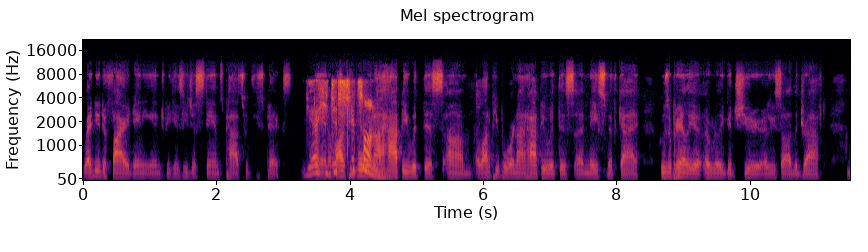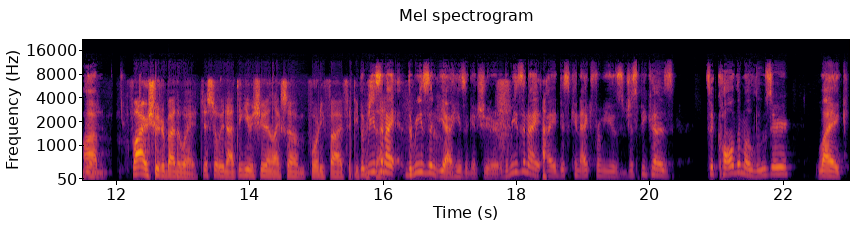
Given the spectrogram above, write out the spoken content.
ready to fire Danny Ainge because he just stands pats with these picks. Yeah, and he a lot just of sits people were on not them. happy with this. Um, a lot of people were not happy with this uh, Nesmith guy, who's apparently a, a really good shooter, as we saw at the draft. Um, Fire shooter, by the way, just so we know. I think he was shooting like some 45, 50 the reason I, the reason, yeah, he's a good shooter. The reason I, I disconnect from you is just because to call them a loser, like,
